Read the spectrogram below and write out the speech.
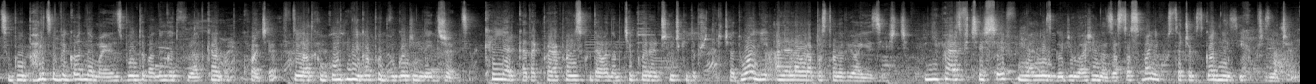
co było bardzo wygodne, mając zbuntowanego dwulatka na pokładzie, w dodatku głodnego po dwugodzinnej drzemce. Kelnerka tak po japońsku dała nam ciepłe ręczniczki do przetarcia dłoni, ale Laura postanowiła je zjeść. Nie martwcie się, finalnie zgodziła się na zastosowanie chusteczek zgodnie z ich przeznaczeniem.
